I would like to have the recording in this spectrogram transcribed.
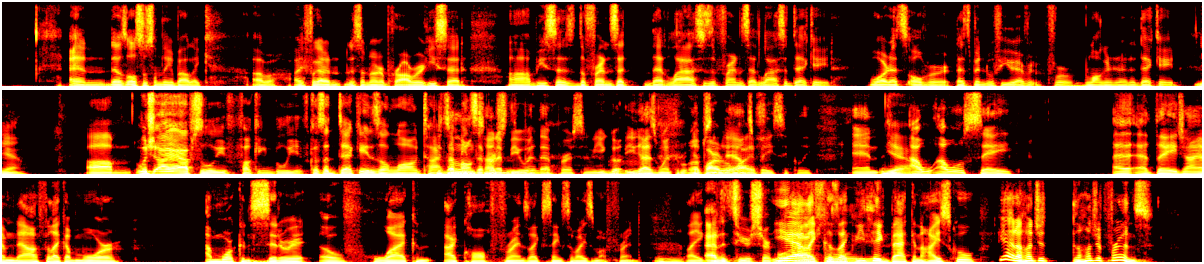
and there's also something about like uh, i forgot there's another proverb he said. Um he says the friends that that last is the friends that last a decade. Well, that's over that's been with you ever for longer than a decade. Yeah. um which i absolutely fucking believe because a decade is a long time. It's That a long means that time to be with been- that person. You go, you guys went through ups and downs basically, and Yeah. I, I will say, at, at the age I am now, I feel like I'm more, I'm more considerate of who I can I call friends. Like saying somebody's my friend, like added to your circle yeah, like because like you think back in high school, you had a hundred, a hundred friends.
